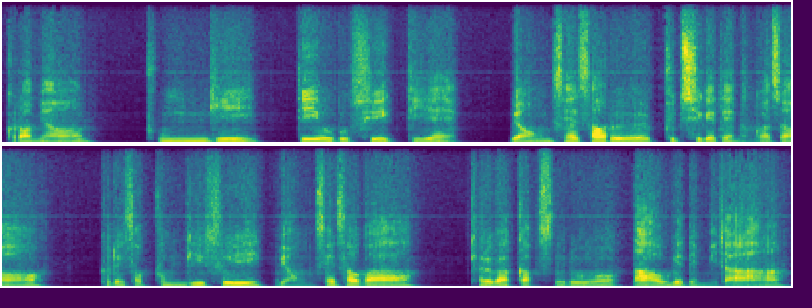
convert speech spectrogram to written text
그러면 분기 띄우고 수익 뒤에 명세서를 붙이게 되는 거죠. 그래서 분기 수익 명세서가 결과값으로 나오게 됩니다.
